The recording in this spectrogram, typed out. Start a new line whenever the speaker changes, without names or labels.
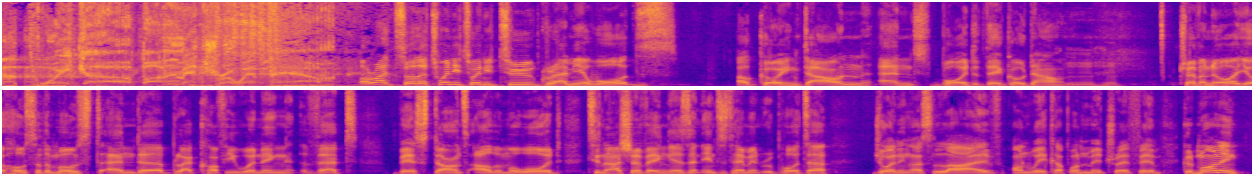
Wake up, wake up on Metro FM.
All right, so the 2022 Grammy Awards are going down, and boy, did they go down. Trevor Noah, your host of The Most, and uh, Black Coffee winning that Best Dance Album Award. Tinashe Venge is an entertainment reporter joining us live on Wake Up on Metro FM. Good morning.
